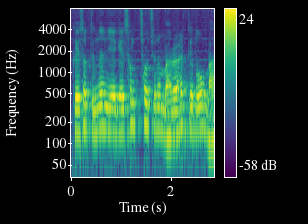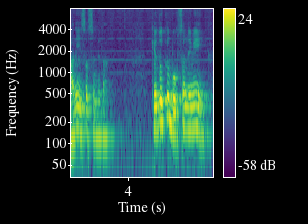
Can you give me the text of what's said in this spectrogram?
그래서 듣는 이에게 상처 주는 말을 할 때도 많이 있었습니다. 그래도 그 목사님이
